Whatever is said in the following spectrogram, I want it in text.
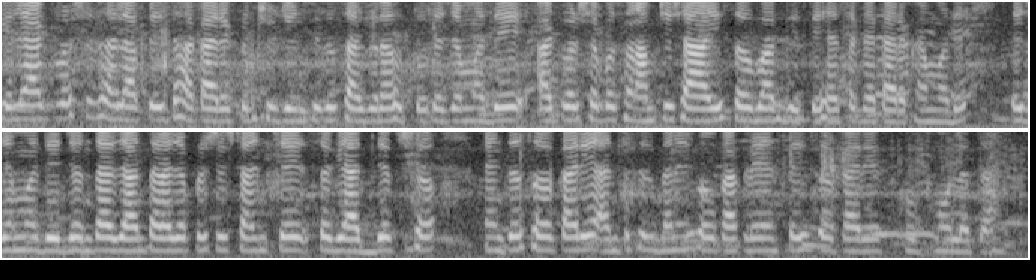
गेले आठ वर्ष झालं आपल्या इथं हा कार्यक्रम शिवजयंतीचा साजरा होतो. त्याच्यामध्ये आठ वर्षापासून आमची शाळाही सहभाग घेते ह्या सगळ्या कार्यक्रमामध्ये. त्याच्यामध्ये जनता जनता राजा प्रतिष्ठानचे सगळे अध्यक्ष यांचं सहकार्य आणि तसेच गणेश भाऊ काकडे यांचंही सहकार्य खूप मोलाचं आहे.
